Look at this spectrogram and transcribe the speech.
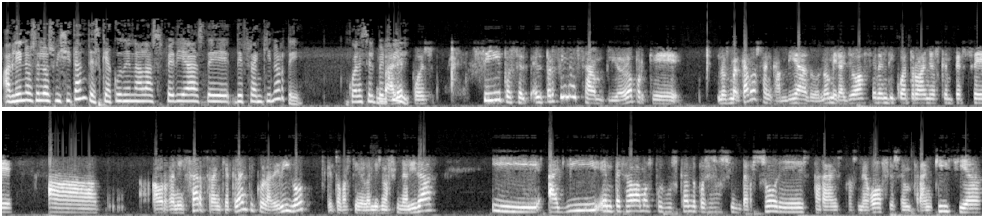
Háblenos de los visitantes que acuden a las ferias de, de Norte. ¿Cuál es el perfil? Vale, pues sí, pues el, perfil es amplio, ¿no? Porque los mercados han cambiado, ¿no? Mira, yo hace 24 años que empecé a, a organizar Franquia Atlántico, la de Vigo, que todas tienen la misma finalidad, y allí empezábamos pues buscando pues esos inversores para estos negocios en franquicia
